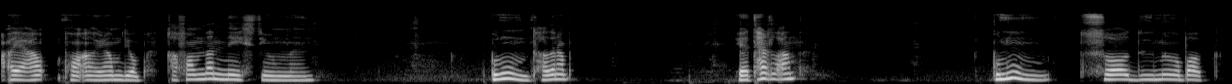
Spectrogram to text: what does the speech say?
ayağım, ayağım diyorum. Kafamdan ne istiyorsun lan? Bunun tadına... Yeter lan. Bunun tadına bak.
